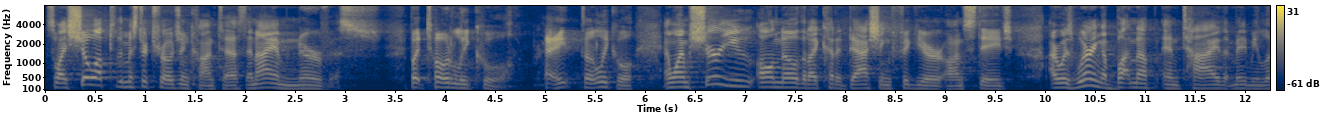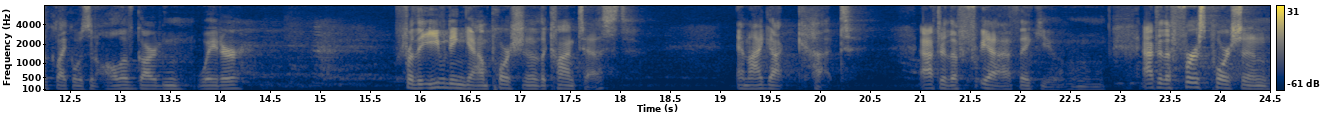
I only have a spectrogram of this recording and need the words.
So I show up to the Mr. Trojan contest, and I am nervous but totally cool, right? Totally cool. And while I'm sure you all know that I cut a dashing figure on stage, I was wearing a button up and tie that made me look like I was an Olive Garden waiter for the evening gown portion of the contest. And I got cut after the, yeah, thank you. Mm. After the first portion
